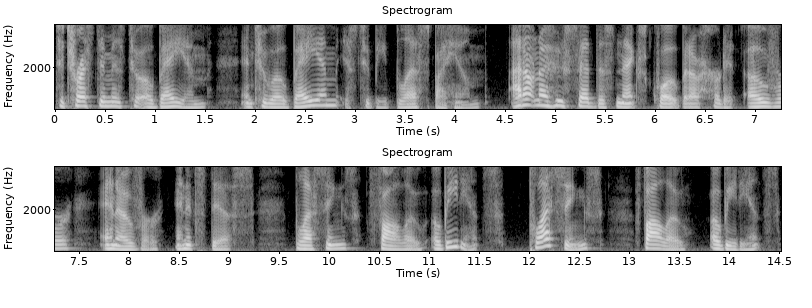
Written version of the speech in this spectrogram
to trust him is to obey him, and to obey him is to be blessed by him. I don't know who said this next quote, but I've heard it over and over, and it's this Blessings follow obedience. Blessings follow obedience.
